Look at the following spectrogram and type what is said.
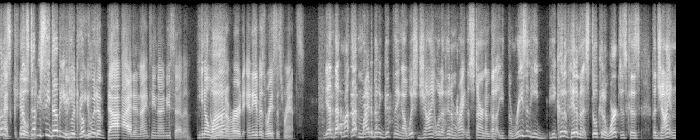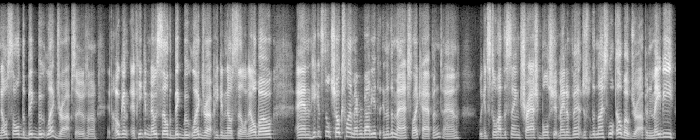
But it's, killed it's WCW. He, he would, he would have died in 1997. You know why? We wouldn't have heard any of his racist rants. Yeah, that might, that might have been a good thing. I wish Giant would have hit him right in the sternum, but the reason he he could have hit him and it still could have worked is because the Giant no sold the big boot leg drop. So, so if Hogan if he can no sell the big boot leg drop, he can no sell an elbow, and he can still choke slam everybody at the end of the match like happened, and we can still have the same trash bullshit main event just with a nice little elbow drop, and maybe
